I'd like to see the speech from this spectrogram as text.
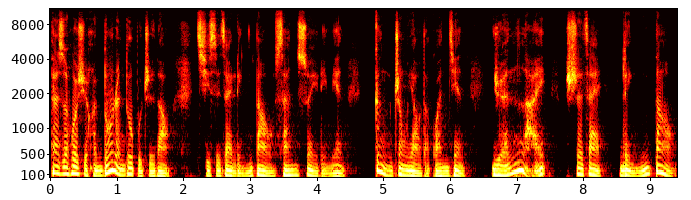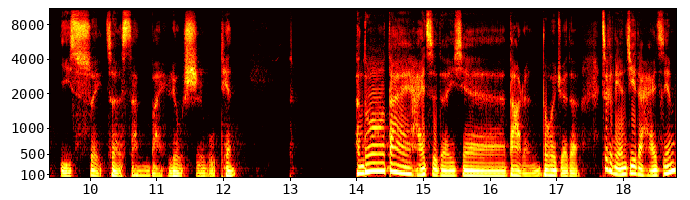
但是，或许很多人都不知道，其实，在零到三岁里面，更重要的关键，原来是在零到一岁这三百六十五天。很多带孩子的一些大人都会觉得，这个年纪的孩子连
